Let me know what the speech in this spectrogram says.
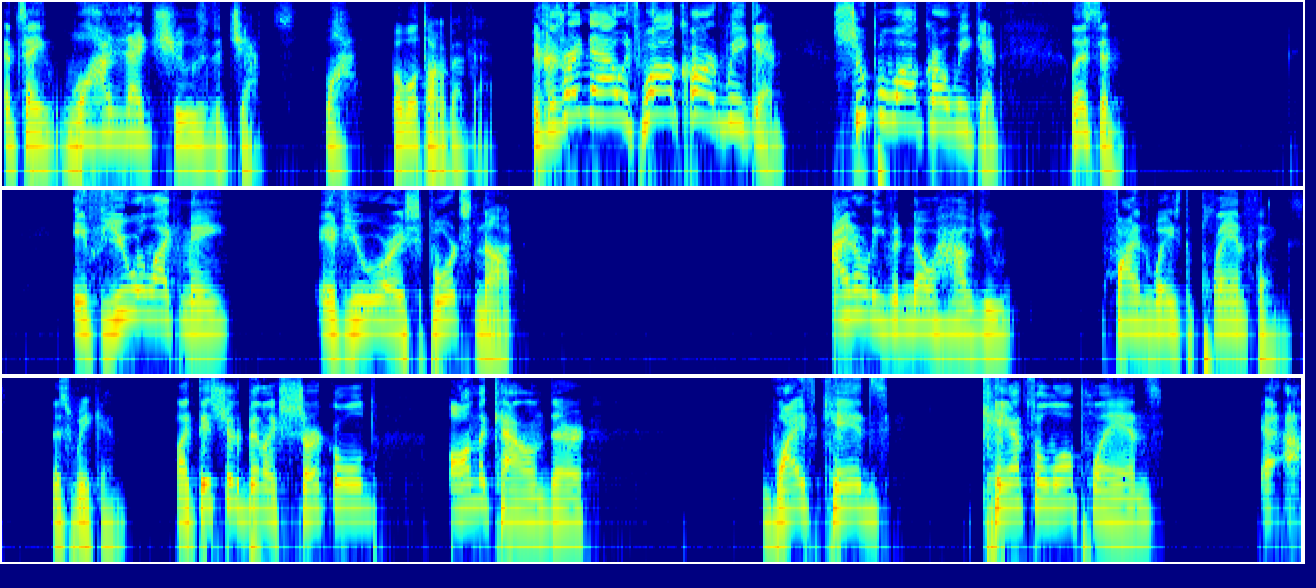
and say, why did I choose the Jets? Why? But we'll talk about that. Because right now it's wild card weekend, super wild card weekend. Listen, if you were like me, if you were a sports nut, I don't even know how you find ways to plan things this weekend. Like this should have been like circled on the calendar. Wife, kids, cancel all plans. Uh,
